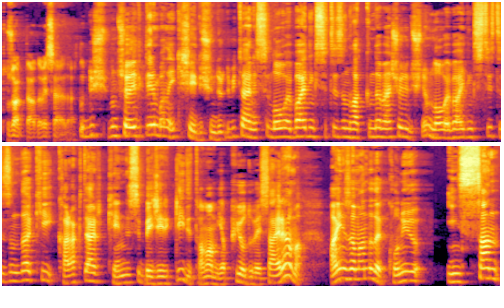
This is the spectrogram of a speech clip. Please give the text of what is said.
tuzaklarda vesairelerde. Bu düş, bunu söylediklerim bana iki şey düşündürdü. Bir tanesi Law Abiding Citizen hakkında ben şöyle düşünüyorum. Law Abiding Citizen'daki karakter kendisi becerikliydi. Tamam yapıyordu vesaire ama aynı zamanda da konuyu insan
